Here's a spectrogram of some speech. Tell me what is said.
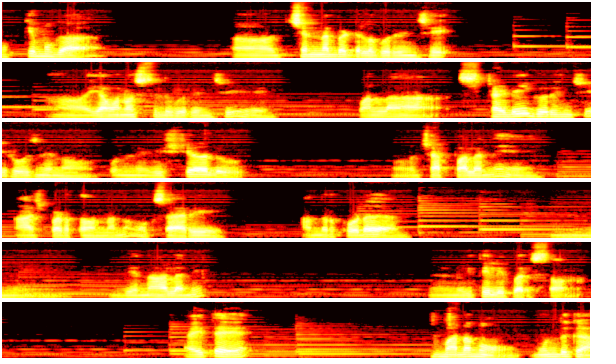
ముఖ్యముగా చిన్న బిడ్డల గురించి యవనస్తుల గురించి వాళ్ళ స్టడీ గురించి రోజు నేను కొన్ని విషయాలు చెప్పాలని ఆశపడతా ఉన్నాను. ఒకసారి అందరూ కూడా వినాలని మీకు తెలియపరుస్తా ఉన్నా. అయితే మనము ముందుగా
